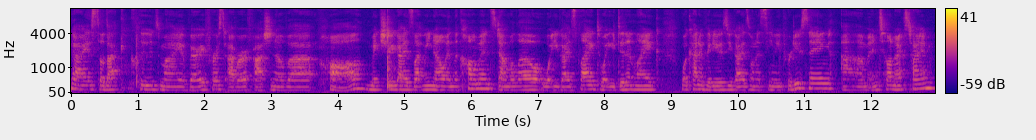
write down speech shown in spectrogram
Guys, so that concludes my very first ever Fashion Nova haul. Make sure you guys let me know in the comments down below what you guys liked, what you didn't like, what kind of videos you guys want to see me producing. Um, until next time,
